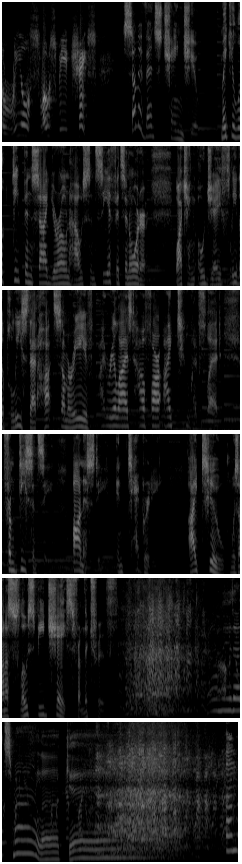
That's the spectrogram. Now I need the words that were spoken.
surreal slow speed chase. Some events change you, make you look deep inside your own house and see if it's in order. Watching OJ flee the police that hot summer eve, I realized how far I too had fled from decency, honesty, integrity. I too was on a slow speed chase from the truth. Show me that smile again. Um,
